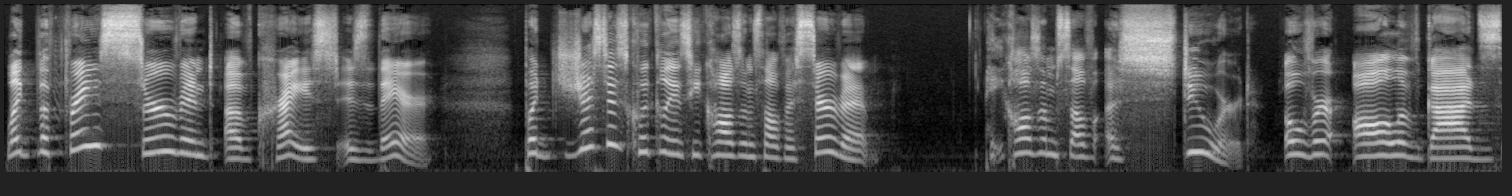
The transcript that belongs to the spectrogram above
Like the phrase servant of Christ is there. But just as quickly as he calls himself a servant, he calls himself a steward over all of God's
